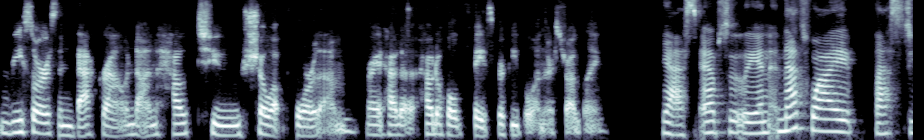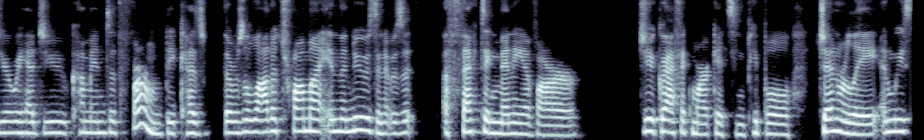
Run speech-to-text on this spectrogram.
resource and background on how to show up for them right? How to how to hold space for people when they're struggling. Yes absolutely. And and that's why last year we had you come into the firm because there was a lot of trauma in the news and it was affecting many of our geographic markets and people generally. And we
